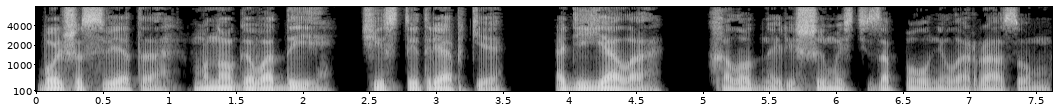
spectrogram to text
«Больше света, много воды, чистые тряпки, одеяло». Холодная решимость заполнила разум.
